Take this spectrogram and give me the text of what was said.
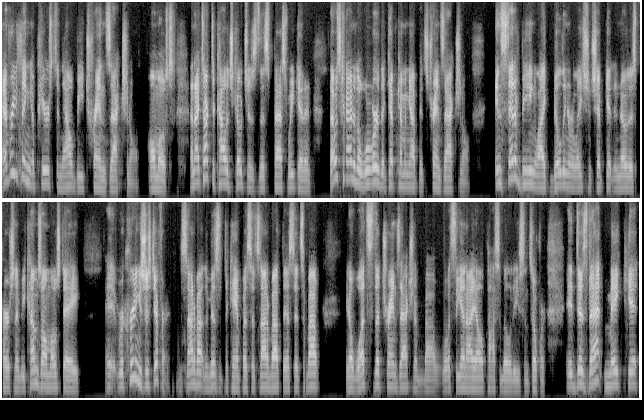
everything appears to now be transactional almost. And I talked to college coaches this past weekend, and that was kind of the word that kept coming up. It's transactional. Instead of being like building a relationship, getting to know this person, it becomes almost a it, recruiting is just different. It's not about the visit to campus. It's not about this. It's about, you know, what's the transaction about? What's the NIL possibilities and so forth. It does that make it,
